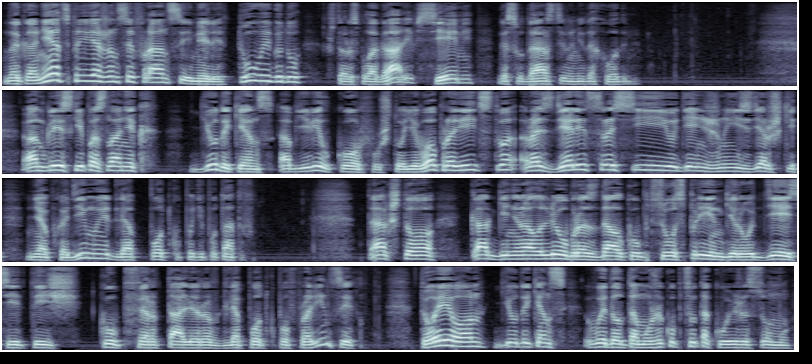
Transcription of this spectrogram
Наконец, приверженцы Франции имели ту выгоду, что располагали всеми государственными доходами. Английский посланник Гюдекенс объявил Корфу, что его правительство разделит с Россией денежные издержки, необходимые для подкупа депутатов. Так что, как генерал Любра сдал купцу Спрингеру 10 тысяч купферталеров для подкупа в провинциях, то и он, Гюдекенс, выдал тому же купцу такую же сумму.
